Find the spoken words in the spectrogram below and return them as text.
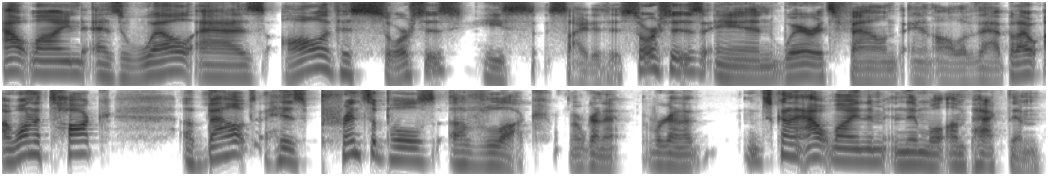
outlined as well as all of his sources. He's cited his sources and where it's found and all of that. But I, I want to talk about his principles of luck. We're gonna we're gonna I'm just gonna outline them and then we'll unpack them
